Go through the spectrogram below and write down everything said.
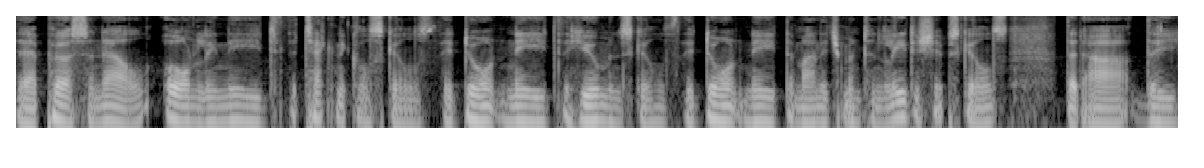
their personnel only need the technical skills. They don't need the human skills. They don't need the management and leadership skills that are the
